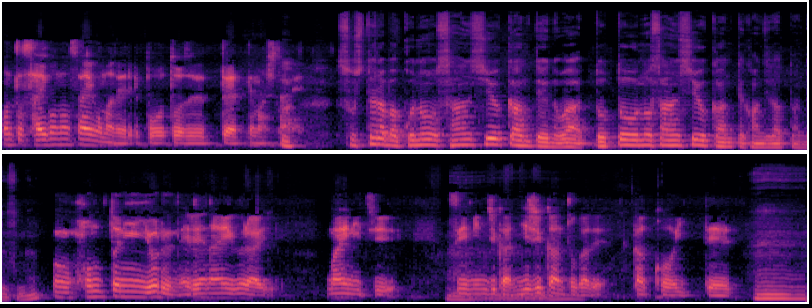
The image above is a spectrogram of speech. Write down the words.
本当最後の最後までレポートをずっとやってましたね。そしたらばこの3週間っていうのは怒涛の3週間って感じだったんですね。うん本当に夜寝れないぐらい毎日睡眠時間2時間とかで学校行って。へえ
